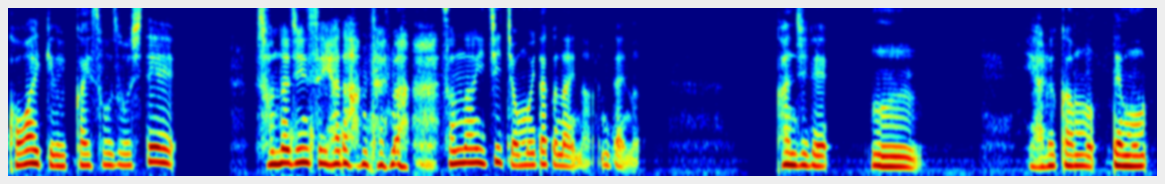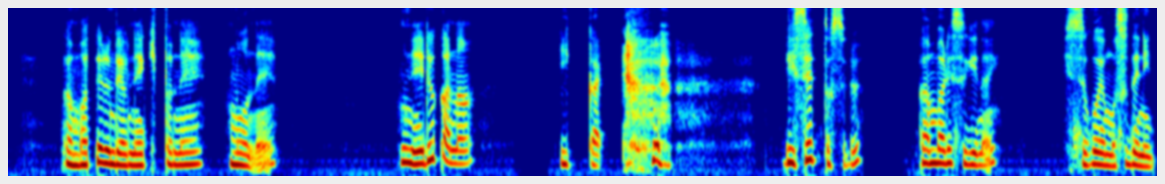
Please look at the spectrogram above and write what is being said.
怖いけど一回想像して、そんな人生嫌だ、みたいな。そんないちいち思いたくないな、みたいな感じで、うん。やるかも。でも、頑張ってるんだよね、きっとね。もうね。寝るかな？一回。リセットする？頑張りすぎない？すごいもうすでに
